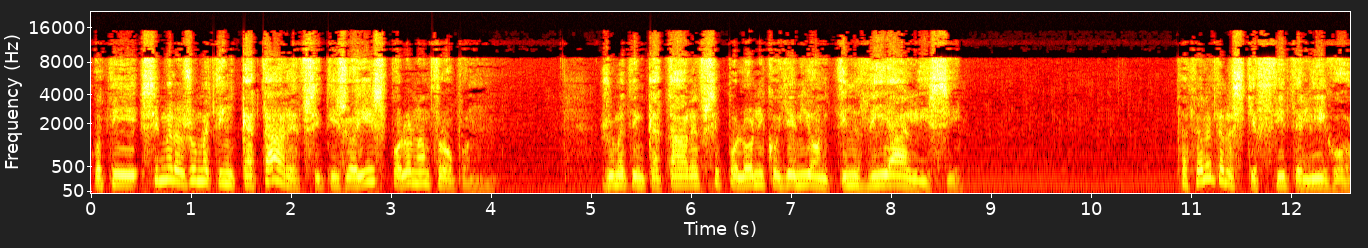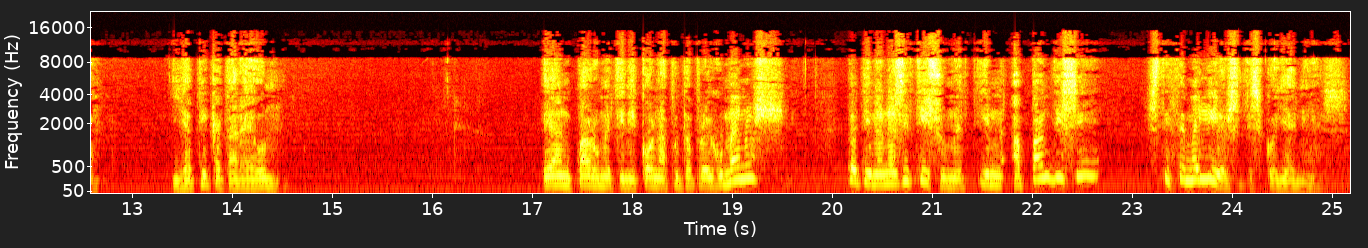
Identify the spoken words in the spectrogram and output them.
ότι σήμερα ζούμε την κατάρρευση της ζωής πολλών ανθρώπων. Ζούμε την κατάρρευση πολλών οικογενειών, την διάλυση. Θα θέλετε να σκεφτείτε λίγο γιατί καταραίουν; Εάν πάρουμε την εικόνα που είπα προηγουμένως, πρέπει να αναζητήσουμε την απάντηση στη θεμελίωση της οικογένειας.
